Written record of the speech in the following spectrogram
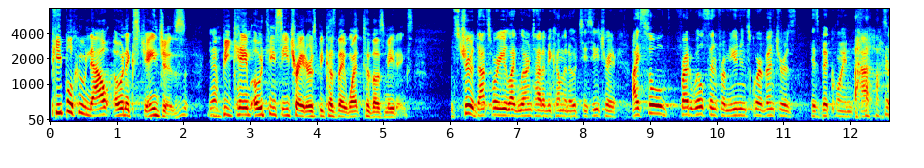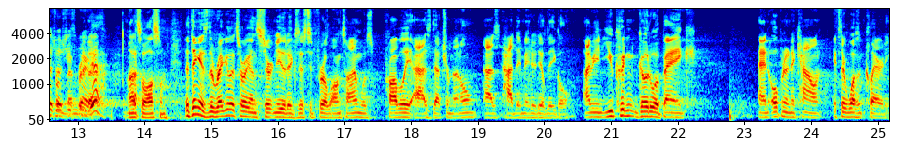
people who now own exchanges became OTC traders because they went to those meetings. It's true. That's where you like learned how to become an OTC trader. I sold Fred Wilson from Union Square Ventures his Bitcoin at Satoshi Square. Yeah. That's awesome. The thing is, the regulatory uncertainty that existed for a long time was probably as detrimental as had they made it illegal. I mean, you couldn't go to a bank and open an account if there wasn't clarity.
